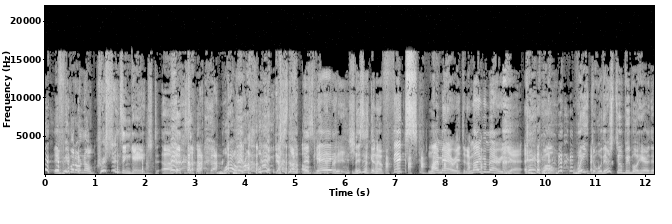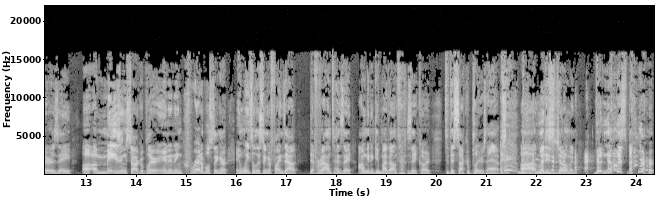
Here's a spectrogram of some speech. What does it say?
if people don't know, Christian's engaged. Uh, so what a rough way to start this okay, marriage. this is gonna fix my marriage, and I'm not even married yet. well, wait. till- There's two people here. There is a uh, amazing soccer player and an incredible singer. And wait till the singer finds out that for Valentine's Day, I'm going to give my Valentine's Day card to this soccer player's abs. Uh, ladies and gentlemen, the newest member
